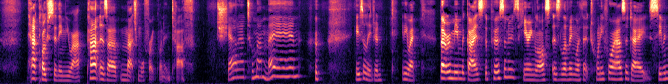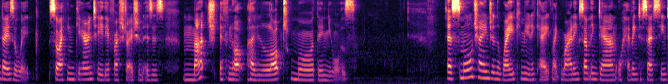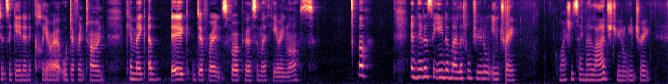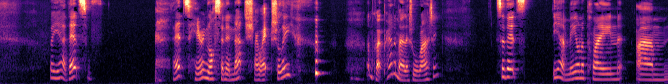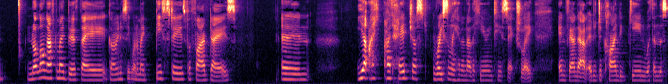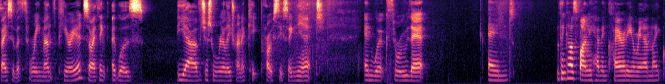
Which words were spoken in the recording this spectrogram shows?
how close to them you are. Partners are much more frequent and tough. Shout out to my man. He's a legend. Anyway, but remember, guys, the person who's hearing loss is living with it 24 hours a day, seven days a week. So I can guarantee their frustration is as much, if not a lot more than yours. A small change in the way you communicate, like writing something down or having to say a sentence again in a clearer or different tone, can make a big difference for a person with hearing loss. Oh, and that is the end of my little journal entry. Or I should say my large journal entry. But yeah, that's that's hearing loss in a nutshell actually. I'm quite proud of my little writing. So that's, yeah, me on a plane, um, not long after my birthday, going to see one of my besties for five days. And yeah, I, I'd had just recently had another hearing test actually and found out it had declined again within the space of a three month period. So I think it was, yeah, I was just really trying to keep processing that and work through that. And I think I was finally having clarity around like,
